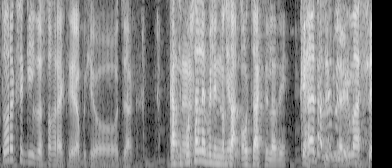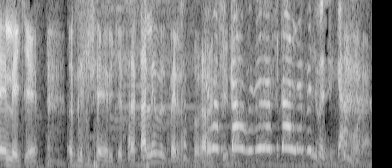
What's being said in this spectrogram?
Τώρα ξεκλείδωσε το χαρακτήρα που είχε ο Τζακ. Κάτσε, πόσα level είναι ο Τζα- ο Τζακ δηλαδή; Κάτσε, level δηλαδή είναι. μας έλεγε ότι δεν ξέρει και τα 7 level παίρνεις αυτό το χαρακτήρα. με σιγά, μωρέ.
